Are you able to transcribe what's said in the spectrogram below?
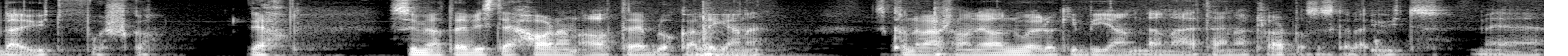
de utforsker. Ja. Som gjør at jeg- hvis jeg har den A3-blokka liggende, så kan det være sånn Ja, nå er dere i byen, den har jeg tegna klart, og så skal de ut med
